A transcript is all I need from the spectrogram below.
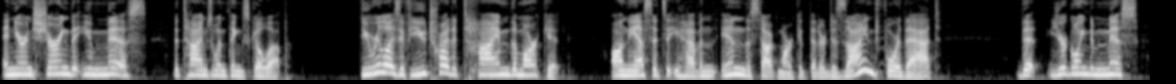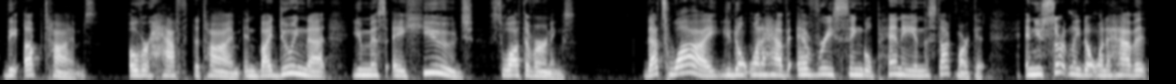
and you're ensuring that you miss the times when things go up. Do you realize if you try to time the market on the assets that you have in, in the stock market that are designed for that, that you're going to miss the up times over half the time. And by doing that, you miss a huge swath of earnings. That's why you don't want to have every single penny in the stock market. And you certainly don't want to have it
